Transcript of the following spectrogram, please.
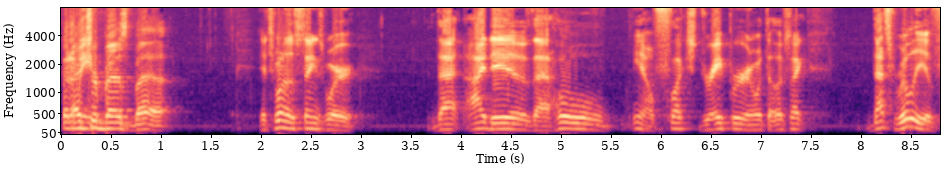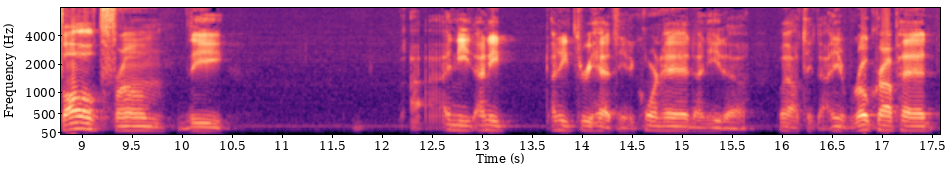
but I that's mean- your best bet. it's one of those things where that idea of that whole you know flex draper and what that looks like that's really evolved from the I I need I need I need three heads. I need a corn head. I need a well, I'll take that. I need a row crop head.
